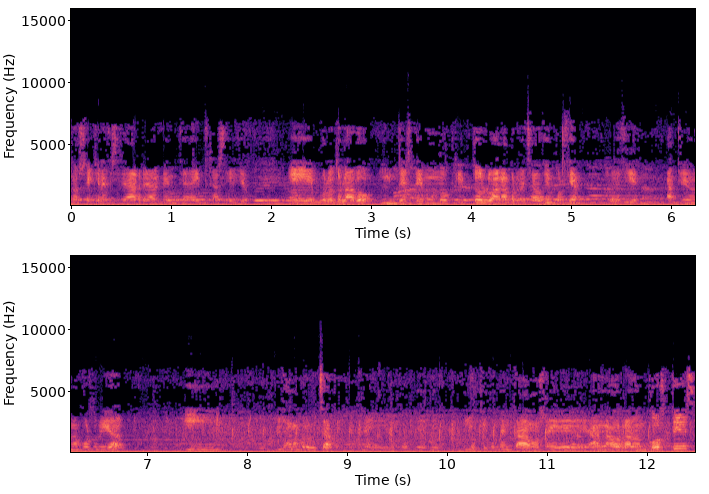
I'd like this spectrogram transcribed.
no sé qué necesidad realmente hay tras ello. Eh, por otro lado, desde Mundo Cripto lo han aprovechado 100%. Es decir, han tenido una oportunidad y la han aprovechado. Eh, lo, que, que comentábamos, eh, han ahorrado en costes,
